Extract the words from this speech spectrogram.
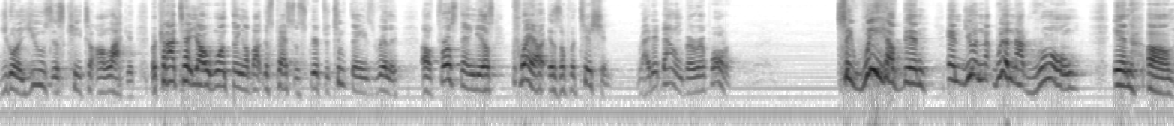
you're going to use this key to unlock it. But can I tell y'all one thing about this passage of scripture? Two things, really. Uh, first thing is prayer is a petition. Write it down, very important. See, we have been, and you're not, we're not wrong in um,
